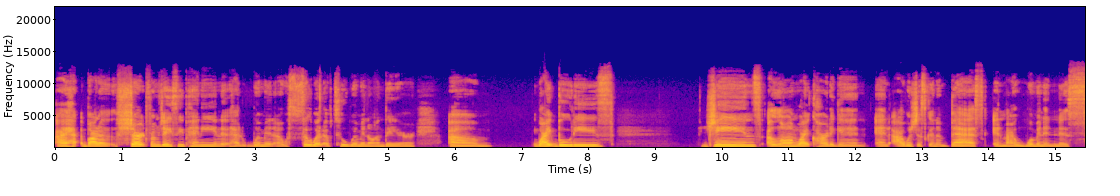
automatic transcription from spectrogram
I bought a shirt from J.C. Penney, and it had women, a silhouette of two women on there, um, white booties, jeans, a long white cardigan, and I was just gonna bask in my womanliness,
